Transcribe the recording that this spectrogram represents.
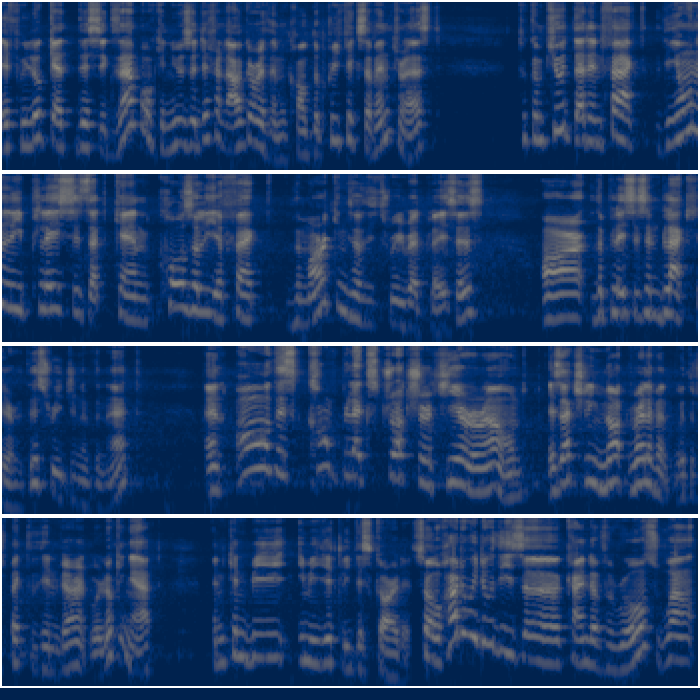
If we look at this example, we can use a different algorithm called the prefix of interest to compute that, in fact, the only places that can causally affect the markings of the three red places are the places in black here, this region of the net, and all this complex structure here around is actually not relevant with respect to the invariant we're looking at and can be immediately discarded. So how do we do these uh, kind of rules? Well,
